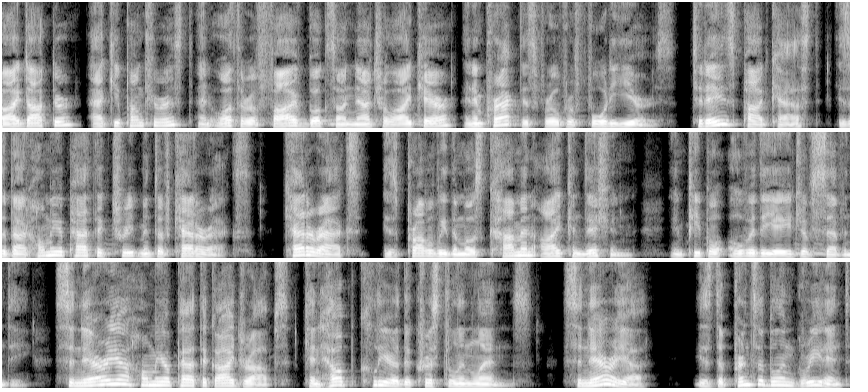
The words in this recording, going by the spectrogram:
eye doctor, acupuncturist, and author of five books on natural eye care, and in practice for over 40 years. Today's podcast is about homeopathic treatment of cataracts. Cataracts is probably the most common eye condition in people over the age of 70. Cineraria homeopathic eye drops can help clear the crystalline lens. Cineraria is the principal ingredient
